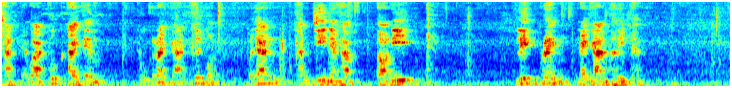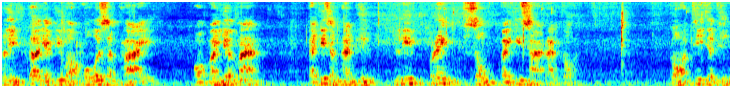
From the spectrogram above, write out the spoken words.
ชัดๆ แต่ว่าทุกไอเทมทุกรายการขึ้นหมด เพราะฉะนั้นทางจีนนะครับ ตอนนี้รีบเร่งในการผลิตครับผลิตก็อย่างที่บอกโอเวอร์สปายออกมาเยอะมาก แต่ที่สำคัญคือรีบเร่งส่งไปที่สหรัฐก่อน ก่อนที่จะถึง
